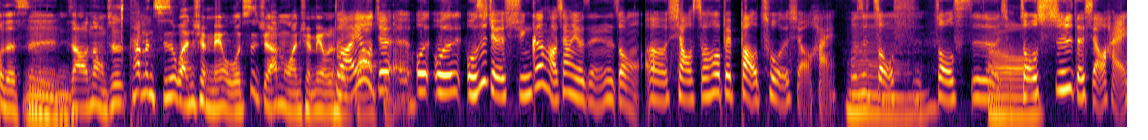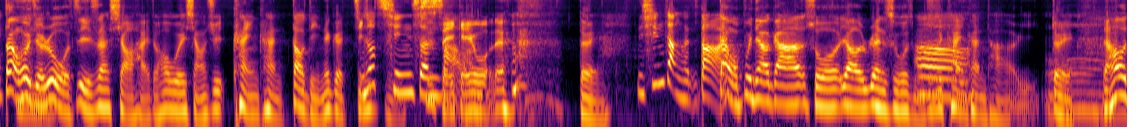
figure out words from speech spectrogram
或者是嗯。你知道那种，就是他们其实完全没有，我是觉得他们完全没有任何对啊，因为我觉得我我我是觉得寻根好像有点那种呃小时候被抱错的小孩，或是走私、走私的、哦。走失的小孩。但我会觉得，如果我自己是小孩的话，我也想要去看一看到底那个精你说子亲生是谁给我的。对，你心脏很大、欸，但我不一定要跟他说要认识或什么，哦就是看一看他而已。对。哦，然后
